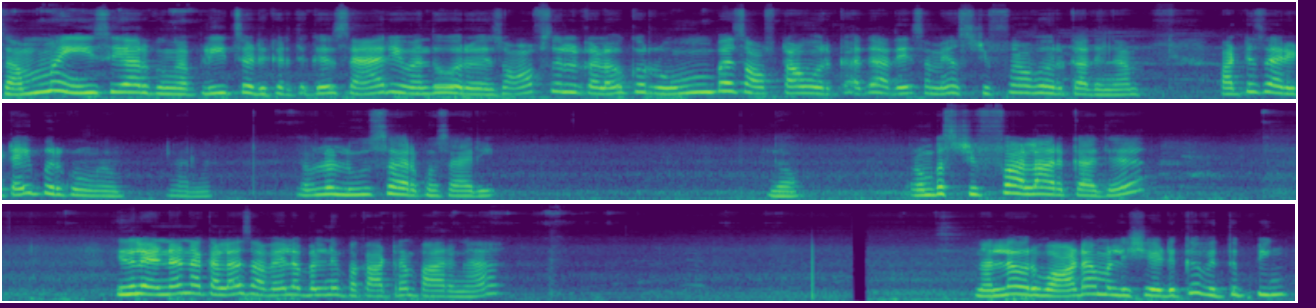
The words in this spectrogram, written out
செம்ம ஈஸியாக இருக்குங்க ப்ளீட்ஸ் எடுக்கிறதுக்கு. Saree வந்து ஒரு சாஃப்ட் சில்க் அளவுக்கு ரொம்ப சாஃப்டாகவும் இருக்காது அதே சமயம் ஸ்டிஃபாகவும் இருக்காதுங்க. பட்டு saree டைப் இருக்குங்க. பாருங்க எவ்வளோ லூஸாக இருக்கும் saree. இதோ ரொம்ப ஸ்டிஃபாலாம் இருக்காது. இதில் என்னென்ன கலர்ஸ் அவைலபிள்னு இப்போ காட்டுறேன் பாருங்கள் நல்ல ஒரு வாடாமல்லி ஷேடுக்கு வித் பிங்க்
